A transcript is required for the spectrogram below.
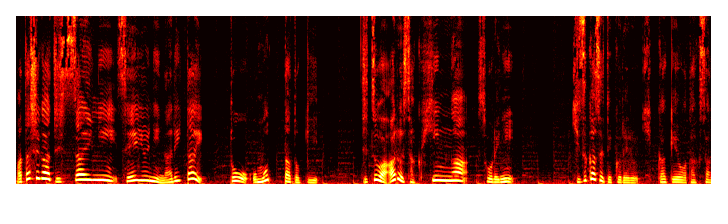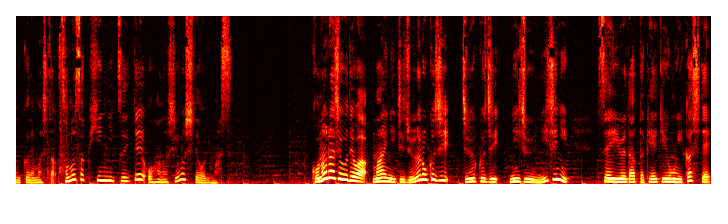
私が実際に声優になりたいと思った時実はある作品がそれに気づかせてくれるきっかけをたくさんくれました。その作品についてお話をしております。このラジオでは毎日16時19時22時に声優だった経験を生かして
